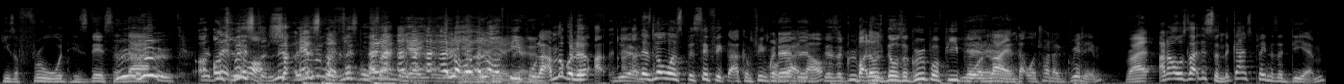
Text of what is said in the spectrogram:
he's a fraud. He's this and that. who? Uh, Listen, on Twitter, listen, so listen, everywhere, listen, football listen. fans, Yeah, yeah, a- lot, a lot of people. yeah. Like I'm not gonna. I- Yeah. There's no one specific that I can think But of there- right there- now. there's a group but of there was, there was a group of people Yeah, yeah, online yeah. that were trying to grill him, right? And I was like, listen, the guy's playing as a DM.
